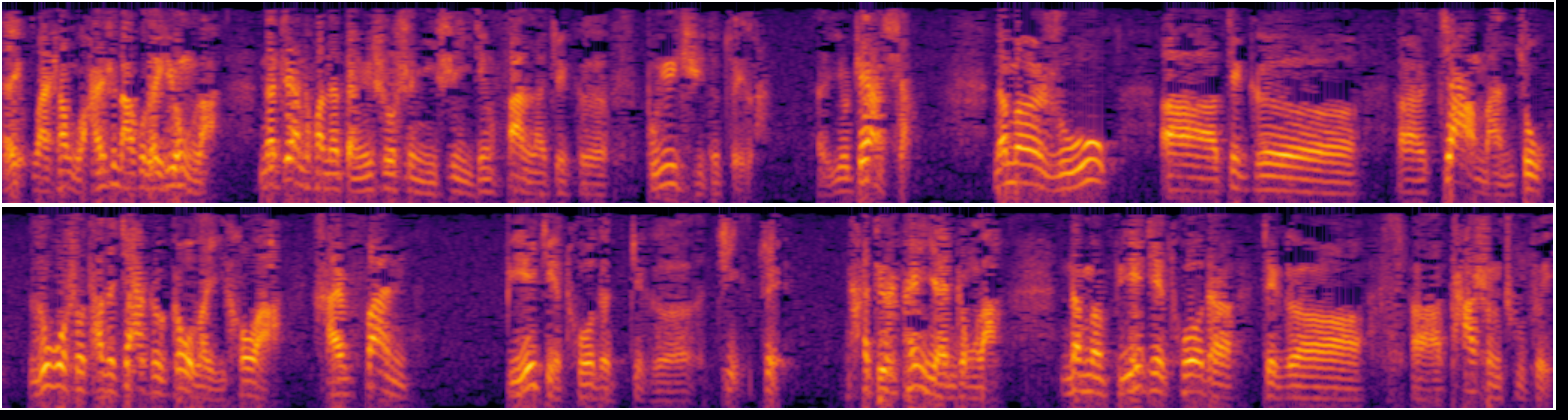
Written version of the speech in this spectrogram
哎，晚上我还是拿过来用了。那这样的话呢，等于说是你是已经犯了这个不予取的罪了，有这样想。那么如啊这个啊价满足，如果说它的价格够了以后啊，还犯别解脱的这个戒罪，那就是更严重了。那么别解脱的这个啊他生出罪，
